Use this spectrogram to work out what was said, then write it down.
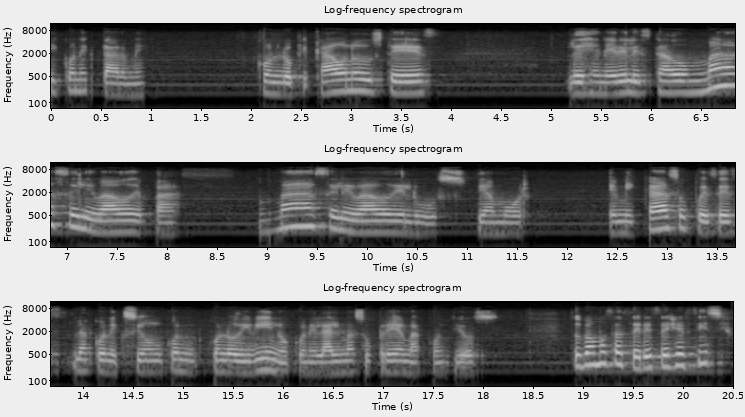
y conectarme con lo que cada uno de ustedes le genere el estado más elevado de paz, más elevado de luz, de amor. En mi caso, pues es la conexión con, con lo divino, con el alma suprema, con Dios. Entonces vamos a hacer ese ejercicio,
